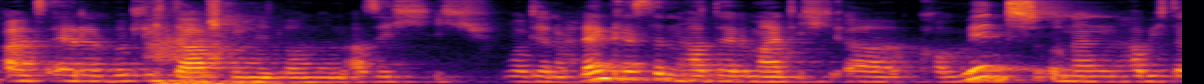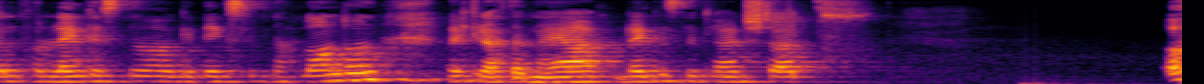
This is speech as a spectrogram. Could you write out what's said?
als er dann wirklich da stand in London. Also ich, ich wollte ja nach Lancaster, dann hat er gemeint, ich äh, komme mit. Und dann habe ich dann von Lancaster gewechselt nach London, weil ich gedacht habe, naja, Lancaster, Kleinstadt, oh,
